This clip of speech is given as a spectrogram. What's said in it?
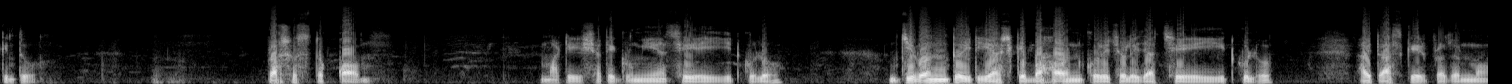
কিন্তু প্রশস্ত কম। মাটির সাথে ঘুমিয়ে আছে এই ইটগুলো। জীবন্ত ইতিহাসকে বহন করে চলে যাচ্ছে এই ইটগুলো। হয়তো আজকের প্রজন্ম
